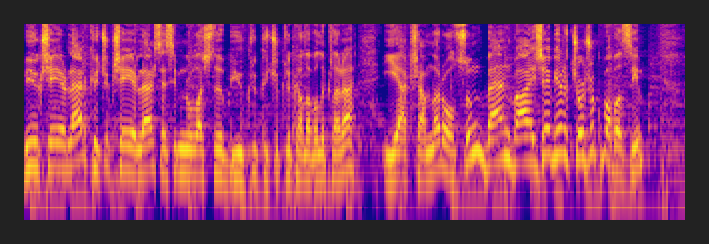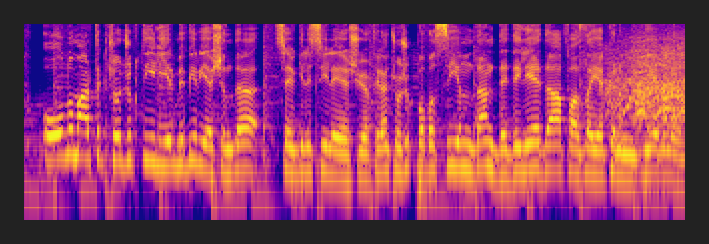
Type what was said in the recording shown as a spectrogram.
Büyük şehirler, küçük şehirler, sesimin ulaştığı büyüklü küçüklü kalabalıklara iyi akşamlar olsun. Ben Bayce bir çocuk babasıyım. Oğlum artık çocuk değil 21 yaşında sevgilisiyle yaşıyor filan. Çocuk babasıyımdan dedeliğe daha fazla yakınım diyebilirim.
